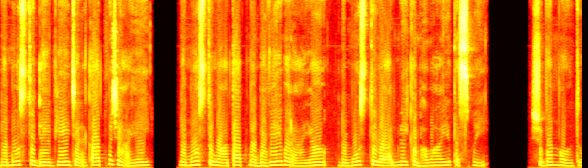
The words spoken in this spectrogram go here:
నమోస్తు దేవ్యై జనకాత్మజాయై. नमोस्तु नमोस्त नमोस्तु वाल्मीकभवाय तस्मै। शुभम भवतु।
